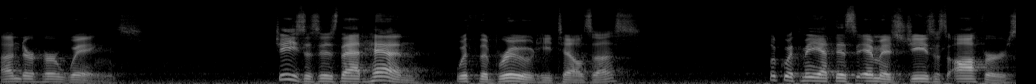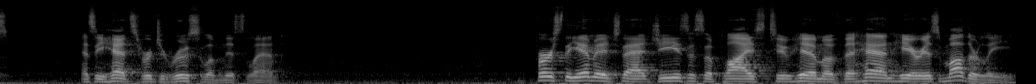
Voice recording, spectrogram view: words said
under her wings. Jesus is that hen with the brood, he tells us. Look with me at this image Jesus offers as he heads for Jerusalem this Lent. First, the image that Jesus applies to him of the hen here is motherly.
